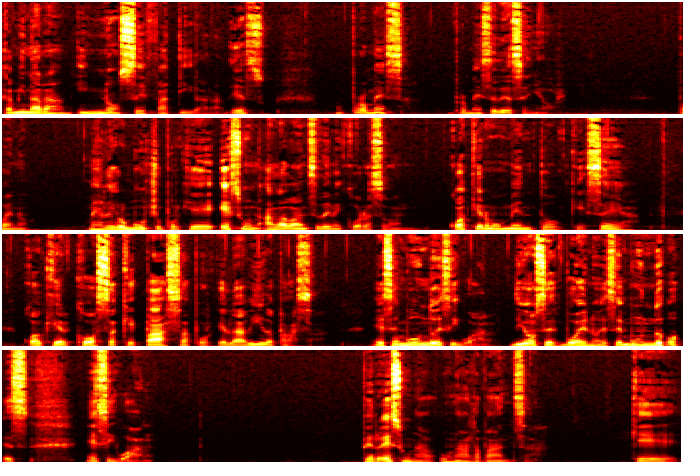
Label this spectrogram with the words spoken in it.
caminarán y no se fatigarán. Es una promesa, una promesa del Señor. Bueno, me alegro mucho porque es un alabanza de mi corazón cualquier momento que sea, cualquier cosa que pasa, porque la vida pasa. Ese mundo es igual. Dios es bueno, ese mundo es, es igual. Pero es una, una alabanza que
